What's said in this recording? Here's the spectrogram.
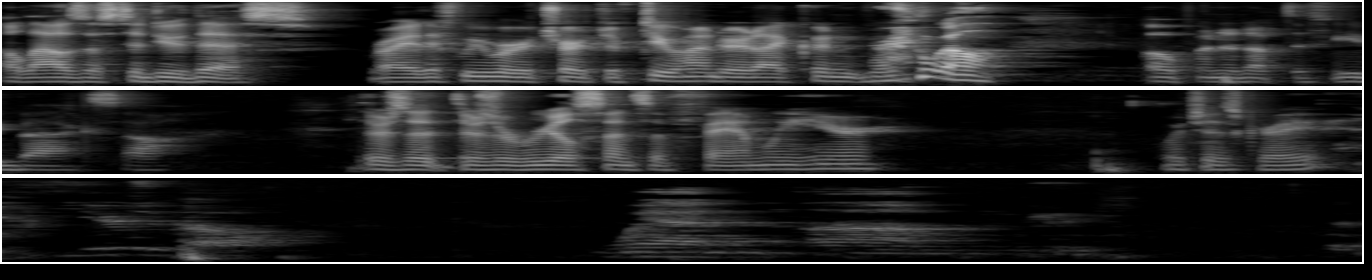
allows us to do this, right? If we were a church of 200, I couldn't very well open it up to feedback. So there's a there's a real sense of family here, which is great. Years ago, when, um, when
